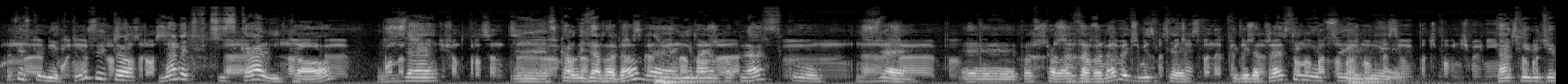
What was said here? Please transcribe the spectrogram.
chociaż mm, tu niektórzy to nawet wciskali E, no to, e, że 70% e, e, szkoły zawodowe nie mają poklasku, mm, że e, po szkołach zawodowych nikt bezpieczeństwo ciebie do pracy nie przyjmie. Takie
